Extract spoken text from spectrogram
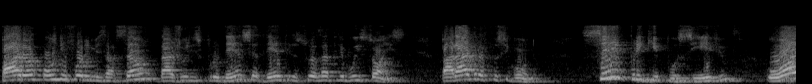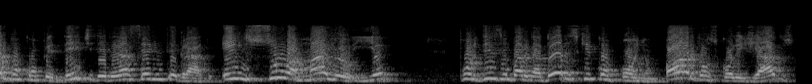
para uniformização da jurisprudência dentre suas atribuições. Parágrafo 2. Sempre que possível, o órgão competente deverá ser integrado, em sua maioria, por desembargadores que componham órgãos colegiados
